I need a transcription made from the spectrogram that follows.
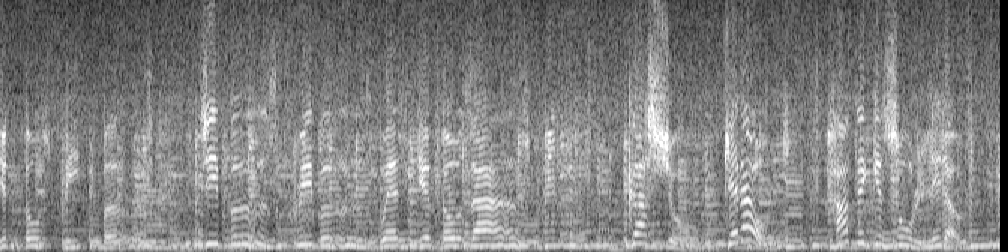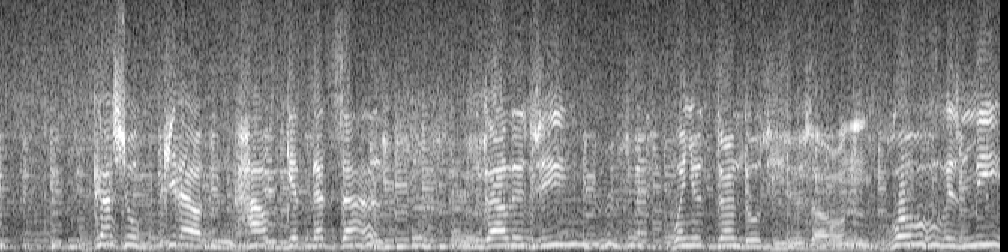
Get those peepers? Jeepers, creepers, where'd you get those eyes? Gosh, oh, get out! How'd they get so lit out? Gosh, oh, get out and how get that size? Golly gee, when you turn those heaters on, woe is me.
